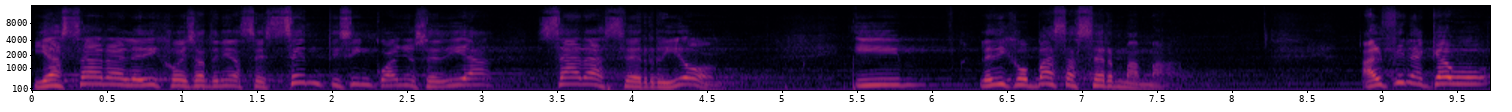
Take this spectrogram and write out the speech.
Y a Sara le dijo, ella tenía 65 años ese día, Sara se rió y le dijo, vas a ser mamá. Al fin y al cabo,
